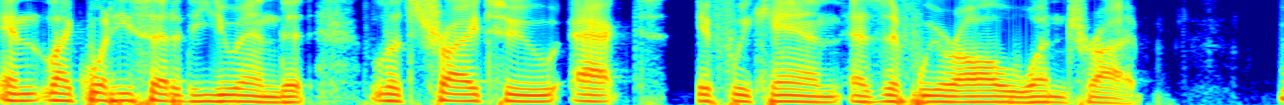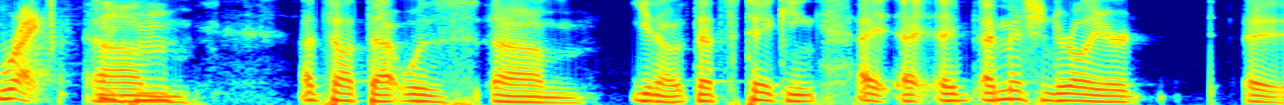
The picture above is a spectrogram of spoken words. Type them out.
and like what he said at the UN that let's try to act if we can as if we were all one tribe. right Um, I thought that was um, you know that's taking. I I, I mentioned earlier, uh,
